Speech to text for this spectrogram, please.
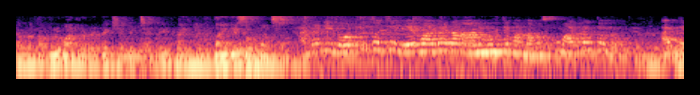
ఏమైనా తప్పులు మాట్లాడుంటే క్షమించండి. Thank you thank you so much అంటే నీ నోటి నుంచి వచ్చే ఏ మాట అయినా ఆనిముత్యం అన్న మస్తు మాట్లాడుతావు అయితే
